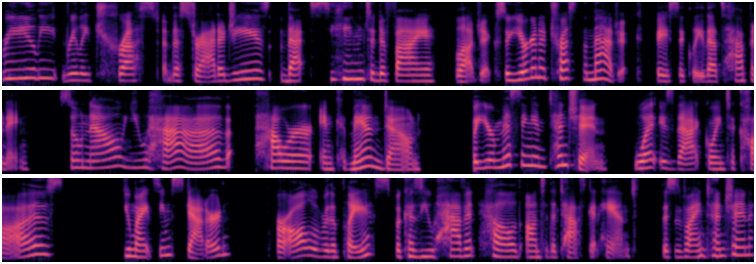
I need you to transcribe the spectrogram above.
really, really trust the strategies that seem to defy logic. So you're going to trust the magic, basically, that's happening. So now you have power and command down, but you're missing intention. What is that going to cause? You might seem scattered or all over the place because you haven't held onto the task at hand. This is why intention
